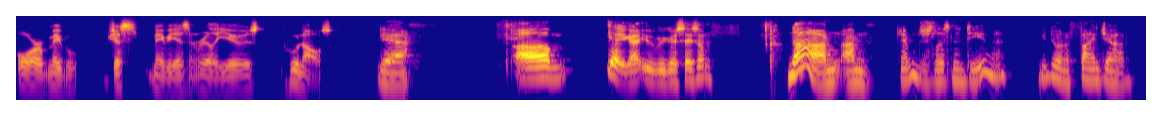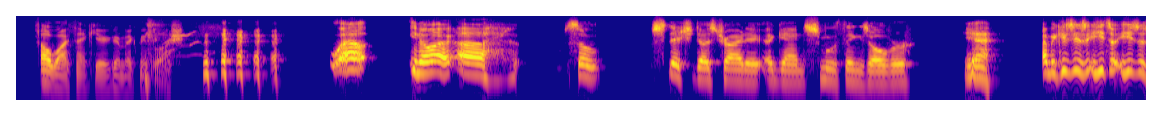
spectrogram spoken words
or maybe just maybe isn't really used. Who knows? Yeah. Um, yeah, you got you were gonna say something? No, I'm I'm I'm just listening to you, man. You're doing a fine job. Oh, why? Thank you. You're gonna make me blush. well, you know, uh, uh, so Stitch does try to again smooth things over. yeah. I mean, because he's he's a, he's a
